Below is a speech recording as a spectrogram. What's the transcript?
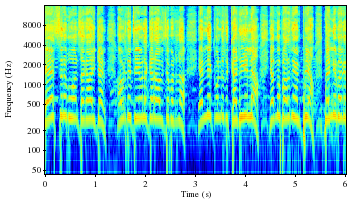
കേസിന് പോകാൻ സഹായിക്കാൻ അവിടുത്തെ ജീവനക്കാർ ആവശ്യപ്പെട്ടത്. എന്നെ കൊണ്ടത് കഴിയില്ല എന്ന് പറഞ്ഞ എം പിയാ ബെന്നി ബഗന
